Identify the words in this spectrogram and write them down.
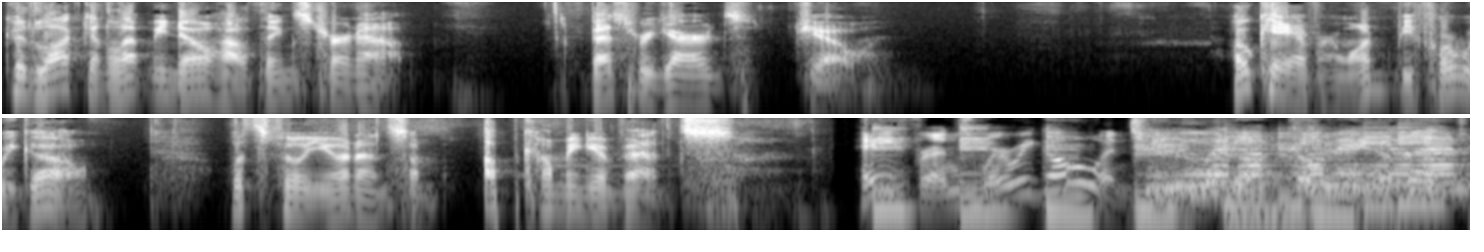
Good luck and let me know how things turn out. Best regards, Joe. Okay, everyone, before we go, let's fill you in on some upcoming events. Hey, friends, where are we going? To an upcoming event.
